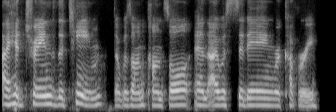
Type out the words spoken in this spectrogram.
I had trained the team that was on console and I was sitting recovery.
